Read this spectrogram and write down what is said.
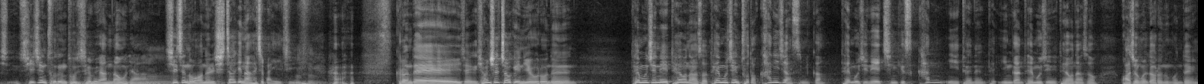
시, 즌 2는 도대체 왜 안 나오냐. 음. 시즌 1을 시작이나 하지 말지. 그런데 이제 현실적인 이유로는 테무진이 태어나서 테무진 to the 칸이지 않습니까? 테무진이 징기스 칸이 되는 태- 인간 테무진이 태어나서 과정을 다루는 건데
